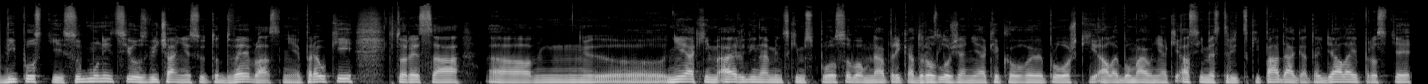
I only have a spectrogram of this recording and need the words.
vypustí submuníciu, zvyčajne sú to dve vlastne prvky, ktoré sa nejakým aerodynamickým spôsobom napríklad rozložia nejaké kovové plôžky alebo majú nejaký asymetrický padák a tak ďalej, proste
